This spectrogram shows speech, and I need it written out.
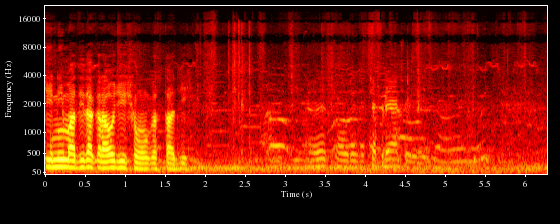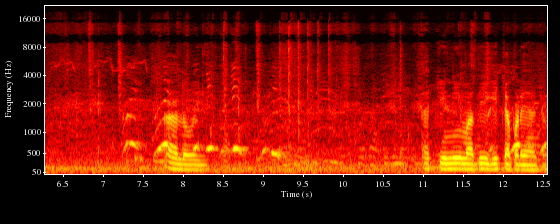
ਚੀਨੀ ਮਾਦੀ ਦਾ ਕਰਾਓ ਜੀ ਸ਼ੌਂਕ ਉਸਤਾਦ ਜੀ। ਇਹ ਉਹਦੇ ਚ ਚੱਪੜਿਆਂ ਚ ਆ ਲੋ ਜੀ। ਇਹ ਚੀਨੀ ਮਾਦੀ ਹੈਗੀ ਚਪੜਿਆਂ ਚ।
